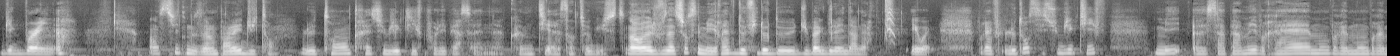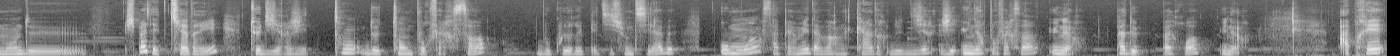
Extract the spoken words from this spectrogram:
Big brain. Ensuite, nous allons parler du temps. Le temps très subjectif pour les personnes, comme dirait Saint-Auguste. Non, je vous assure, c'est mes rêves de philo du bac de l'année dernière. Et ouais. Bref, le temps c'est subjectif, mais euh, ça permet vraiment, vraiment, vraiment de. Je sais pas, d'être cadré, te dire j'ai tant de temps pour faire ça, beaucoup de répétitions de syllabes, au moins ça permet d'avoir un cadre, de dire j'ai une heure pour faire ça, une heure. Pas deux, pas trois, une heure. Après,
